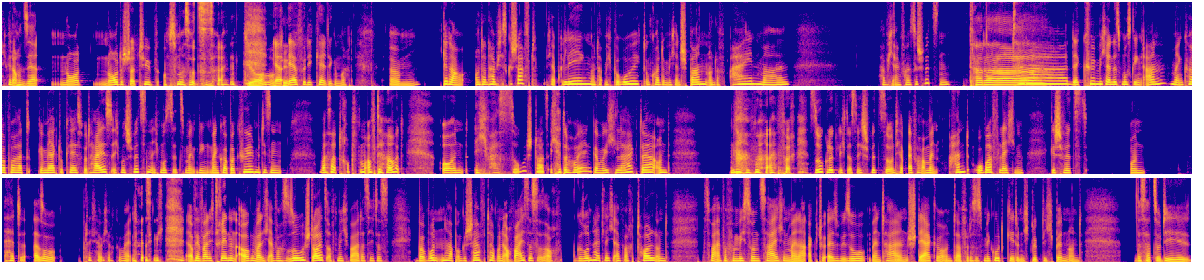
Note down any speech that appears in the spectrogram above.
Ich bin auch ein sehr nord nordischer Typ, um es mal so zu sagen Ja, okay. eher für die Kälte gemacht. Ähm, genau, und dann habe ich es geschafft. Ich habe gelegen und habe mich beruhigt und konnte mich entspannen und auf einmal habe ich angefangen zu schwitzen. Tada! Tada! Der Kühlmechanismus ging an. Mein Körper hat gemerkt, okay, es wird heiß, ich muss schwitzen, ich muss jetzt mein, meinen Körper kühlen mit diesen Wassertropfen auf der Haut. Und ich war so stolz, ich hätte heulen können, wirklich ich lag da und war einfach so glücklich, dass ich schwitze. Und ich habe einfach an meinen Handoberflächen geschwitzt und hätte, also vielleicht habe ich auch geweint, weiß ich nicht. Auf jeden Fall hatte ich Tränen in den Augen, weil ich einfach so stolz auf mich war, dass ich das überwunden habe und geschafft habe und auch weiß, dass es auch gesundheitlich einfach toll und das war einfach für mich so ein Zeichen meiner aktuell sowieso mentalen Stärke und dafür, dass es mir gut geht und ich glücklich bin und das hat so die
